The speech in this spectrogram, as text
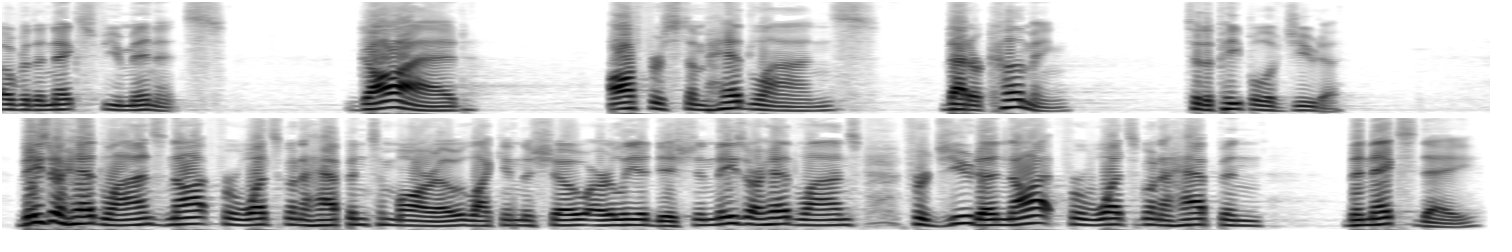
over the next few minutes, God offers some headlines that are coming to the people of Judah. These are headlines not for what's going to happen tomorrow, like in the show Early Edition. These are headlines for Judah, not for what's going to happen the next day,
